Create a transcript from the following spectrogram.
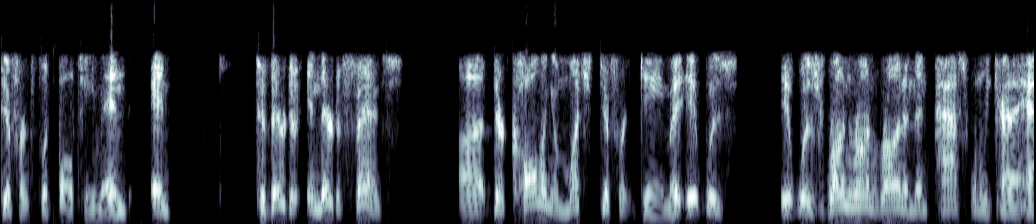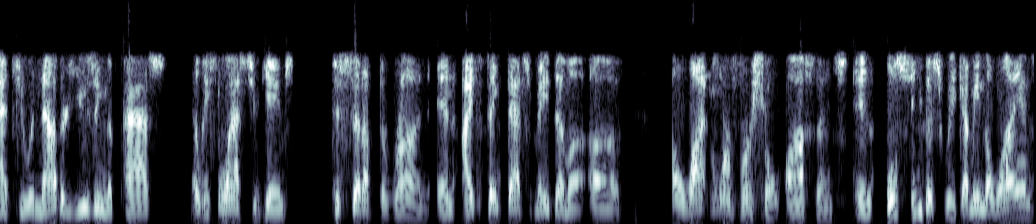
different football team. And and to their in their defense, uh, they're calling a much different game. It was it was run, run, run, and then pass when we kind of had to, and now they're using the pass at least the last two games to set up the run, and I think that's made them a, a a lot more versatile offense. And we'll see this week. I mean, the Lions,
